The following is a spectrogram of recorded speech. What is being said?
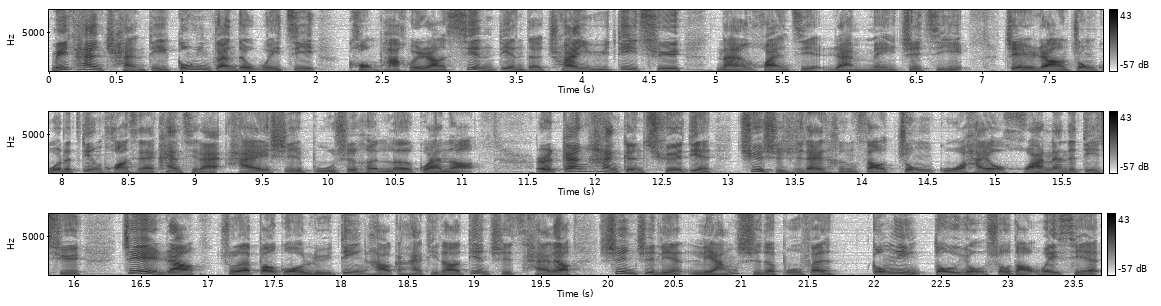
煤炭产地供应端的危机，恐怕会让限电的川渝地区难缓解燃眉之急。这也让中国的电荒现在看起来还是不是很乐观呢、而干旱跟缺电确实是在横扫中国还有华南的地区，这也让除了包括铝锭，还有刚才提到的电池材料，甚至连粮食的部分供应都有受到威胁。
